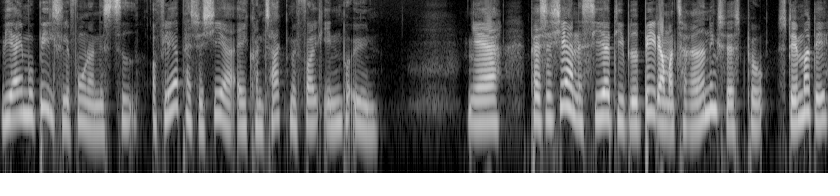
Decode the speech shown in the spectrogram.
Vi er i mobiltelefonernes tid, og flere passagerer er i kontakt med folk inde på øen. Ja, passagererne siger, at de er blevet bedt om at tage redningsvest på. Stemmer det?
